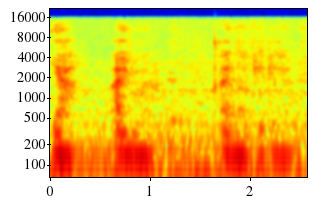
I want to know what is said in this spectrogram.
yeah, I'm a, I love EDM.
